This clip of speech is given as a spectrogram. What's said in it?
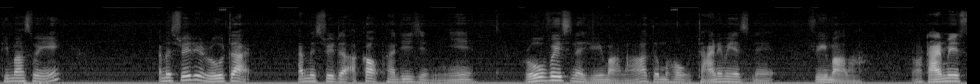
ဒီမှာဆိုရင် administrative role type administrator account ဖန်တီးခြင်းရင် role base နဲ့ရွေးမှာလားသို့မဟုတ် dynamics နဲ့ရွေးမှာလားเนาะ dynamics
